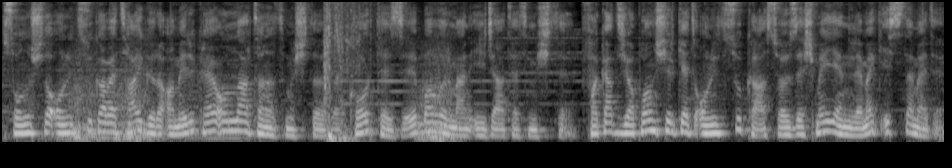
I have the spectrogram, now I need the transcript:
Sonuçta Onitsuka ve Tiger'ı Amerika'ya onlar tanıtmıştı ve Cortez'i Bowerman icat etmişti. Fakat Japon şirket Onitsuka sözleşmeyi yenilemek istemedi.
